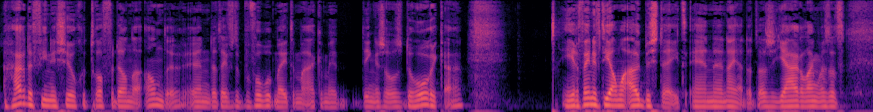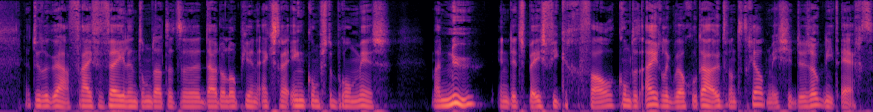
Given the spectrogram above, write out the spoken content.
harder financieel getroffen dan de ander. En dat heeft er bijvoorbeeld mee te maken met dingen zoals de horeca. Herenveen heeft die allemaal uitbesteed. En eh, nou ja, dat was jarenlang was dat natuurlijk ja, vrij vervelend, omdat het eh, daardoor loop je een extra inkomstenbron mis. Maar nu, in dit specifieke geval, komt het eigenlijk wel goed uit, want het geld mis je dus ook niet echt.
